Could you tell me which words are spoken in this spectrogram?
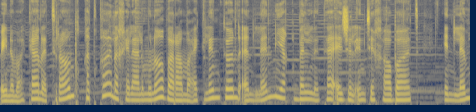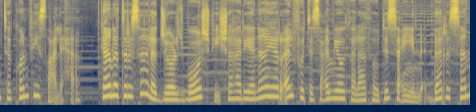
بينما كان ترامب قد قال خلال مناظرة مع كلينتون أن لن يقبل نتائج الانتخابات إن لم تكن في صالحه. كانت رسالة جورج بوش في شهر يناير 1993 درسا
